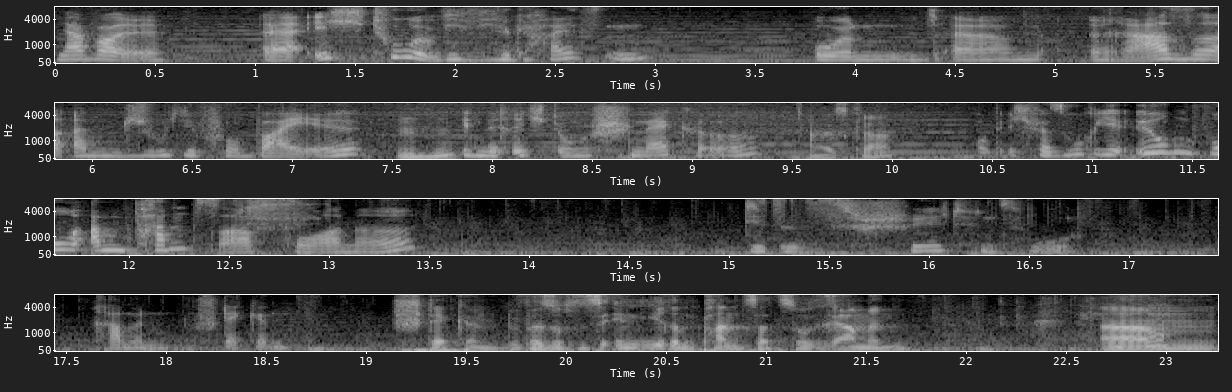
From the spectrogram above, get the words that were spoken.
Jawohl. Äh, ich tue, wie mir geheißen. Und ähm, rase an Judy vorbei Mhm. in Richtung Schnecke. Alles klar. Und ich versuche ihr irgendwo am Panzer vorne dieses Schild hinzu rammen, stecken. Stecken. Du versuchst es in ihren Panzer zu rammen. Ähm,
